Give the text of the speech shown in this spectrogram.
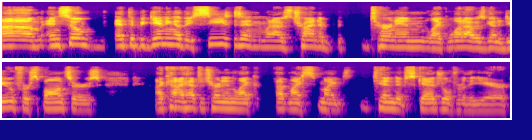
Um, and so at the beginning of the season, when I was trying to turn in like what I was going to do for sponsors, I kind of had to turn in like at my my tentative schedule for the year.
